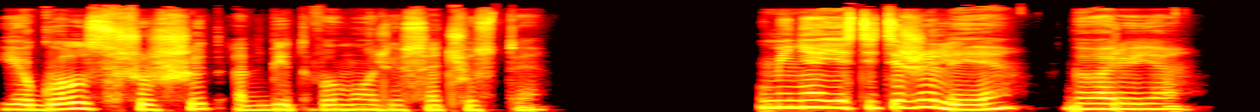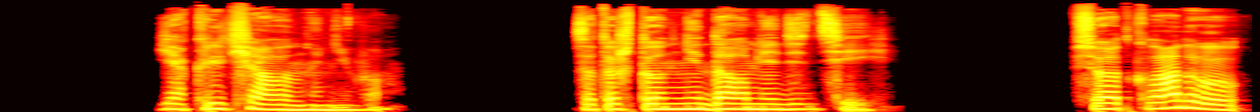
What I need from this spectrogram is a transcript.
Ее голос шуршит от битого молью сочувствия. «У меня есть и тяжелее», — говорю я. Я кричала на него за то, что он не дал мне детей. Все откладывал,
